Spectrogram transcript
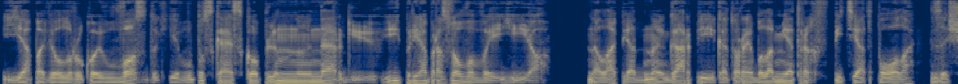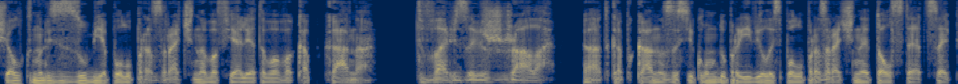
Я повел рукой в воздухе, выпуская скопленную энергию и преобразовывая ее. На лапе одной гарпии, которая была метрах в пяти от пола, защелкнулись зубья полупрозрачного фиолетового капкана. Тварь завизжала, а от капкана за секунду проявилась полупрозрачная толстая цепь,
